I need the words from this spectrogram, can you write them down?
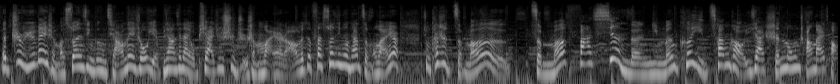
那至于为什么酸性更强，那时候也不像现在有 pH 试纸什么玩意儿的啊，它酸性更强怎么玩意儿？就它是怎么怎么发现的？你们可以参考一下神农尝百草，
